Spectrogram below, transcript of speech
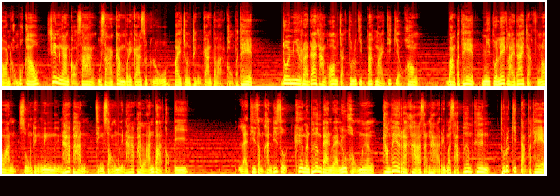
กรของพวกเขา เช่นงานก่อสร้างอุตสาหกรรมบริการสุดหรู ไปจนถึงการตลาดของประเทศ โดยมีรายได้ทางอ้อมจากธุรกิจมากมายที่เกี่ยวข้อง บางประเทศมีตัวเลขรายได้จากฟอร์มูล่าวันสูงถึง 15,000 ถึง 25,000 ล้านบาทต่อปี และที่สำคัญที่สุดคือมันเพิ่มแบรนด์แวลูของเมืองทำให้ราคาอสังหาริมทรัพย์เพิ่มขึ้น ธุรกิจต่างประเทศ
